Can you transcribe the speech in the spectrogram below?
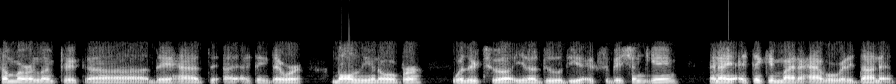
Summer Olympic, uh, they had, I think they were mulling it over whether to, uh, you know, do the exhibition game and I, I think it might have already done it.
